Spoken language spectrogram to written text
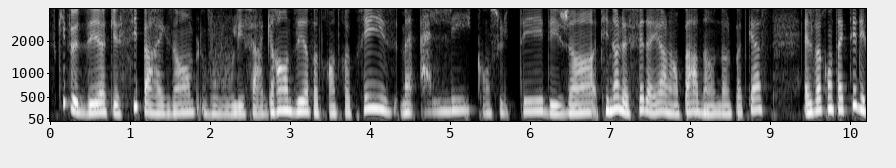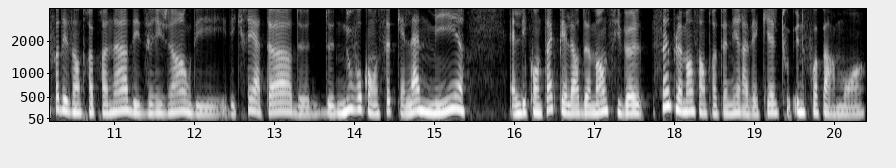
ce qui veut dire que si, par exemple, vous voulez faire grandir votre entreprise, ben, allez consulter des gens. Tina le fait d'ailleurs, elle en parle dans, le podcast. Elle va contacter des fois des entrepreneurs, des dirigeants ou des, créateurs de, nouveaux concepts qu'elle admire. Elle les contacte et elle leur demande s'ils veulent simplement s'entretenir avec elle une fois par mois,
